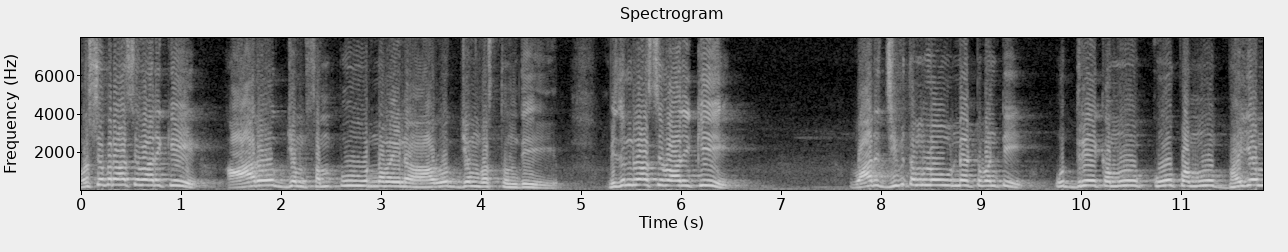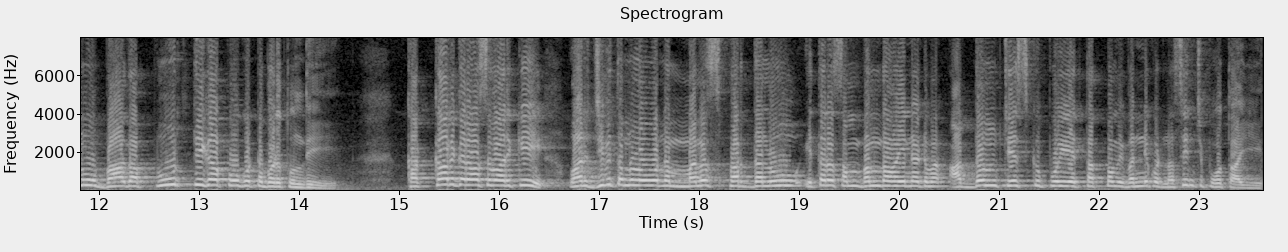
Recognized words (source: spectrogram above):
వృషభ రాశి వారికి ఆరోగ్యం సంపూర్ణమైన ఆరోగ్యం వస్తుంది. మిథున రాశి వారికి వారి జీవితంలో ఉన్నటువంటి ఉద్రేకము కోపము భయము బాధ పూర్తిగా పోగొట్టబడుతుంది. కర్కాటక రాశి వారికి వారి జీవితంలో ఉన్న మనస్పర్ధలు ఇతర సంబంధమైనటువంటి అర్థం చేసుకుపోయే తత్వం ఇవన్నీ కూడా నశించిపోతాయి.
